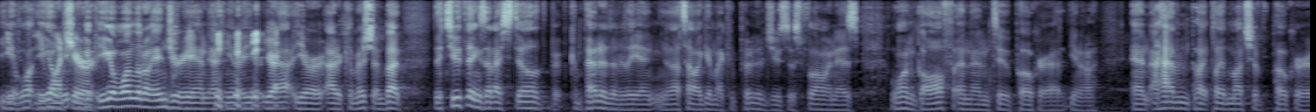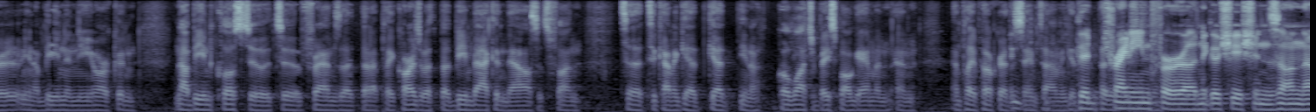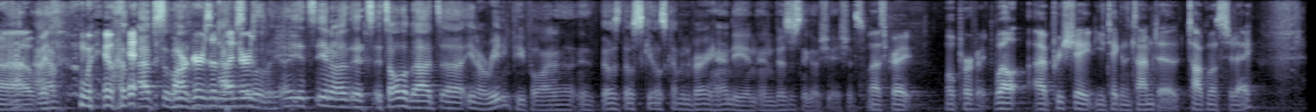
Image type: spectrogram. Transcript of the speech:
You, You- get one, you get, you your- get- you get one little injury and, and you know you're, you're, out, you're out of commission. But the two things that I still competitively and you know that's how I get my competitive juices flowing is one golf and then two poker. uh, You know, and I haven't play, played much of poker. You know, being in New York and not being close to to friends that, that I play cards with, but being back in Dallas, it's fun to, to kind of get get you know go watch a baseball game and and and play poker at the same time and get Good training for uh, negotiations on uh, with, with absolutely, partners and lenders. Absolutely. It's you know it's it's all about uh, you know reading people and uh, those those skills come in very handy in, in business negotiations. That's great. Well, perfect. Well, I appreciate you taking the time to talk with us today.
